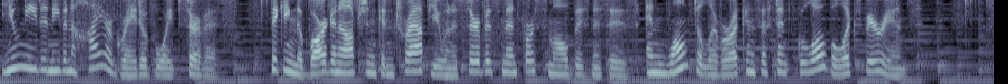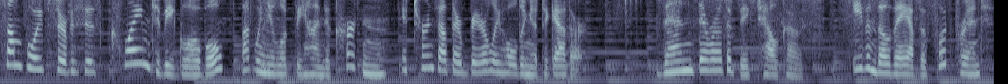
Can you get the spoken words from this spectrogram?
you need an even higher grade of VoIP service. Picking the bargain option can trap you in a service meant for small businesses and won't deliver a consistent global experience. Some VoIP services claim to be global, but when you look behind the curtain, it turns out they're barely holding it together. Then there are the big telcos. Even though they have the footprint,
